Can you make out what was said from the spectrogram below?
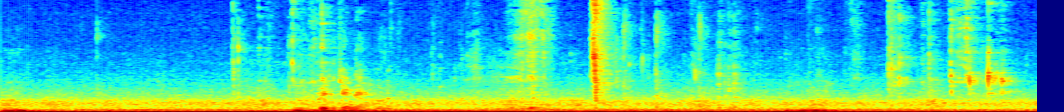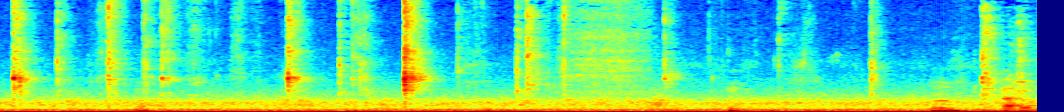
อืม เป็นจังไหนมันอืมอืมครับผม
